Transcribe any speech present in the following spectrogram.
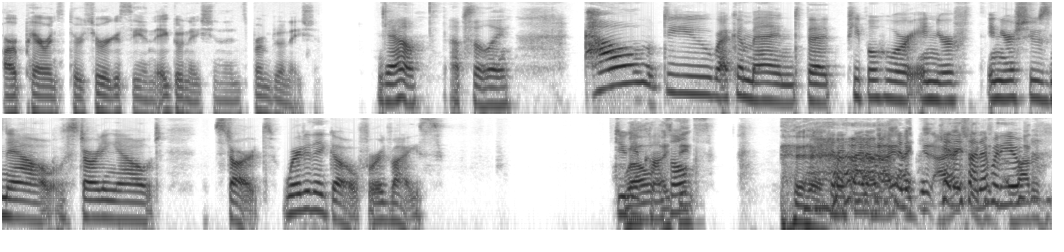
our parents through surrogacy and egg donation and sperm donation. Yeah, absolutely. How do you recommend that people who are in your in your shoes now, starting out, start? Where do they go for advice? Do you Well, give I think- consults? can they sign up- can they- can they sign up with you?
